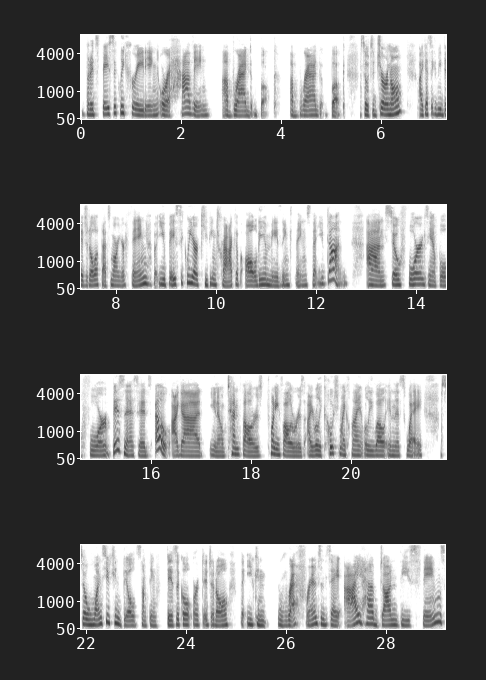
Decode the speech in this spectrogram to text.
but it's basically creating or having a brag book a brag book. So it's a journal. I guess it can be digital if that's more your thing, but you basically are keeping track of all the amazing things that you've done. Um, so for example, for business, it's, oh, I got, you know, 10 followers, 20 followers. I really coached my client really well in this way. So once you can build something physical or digital that you can reference and say, I have done these things.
